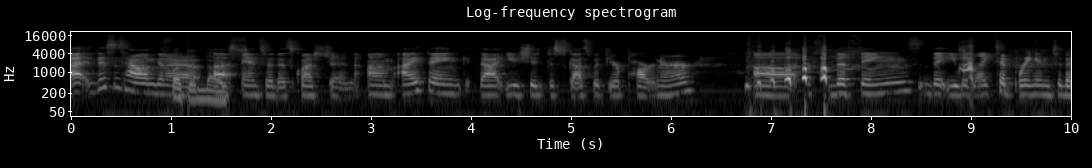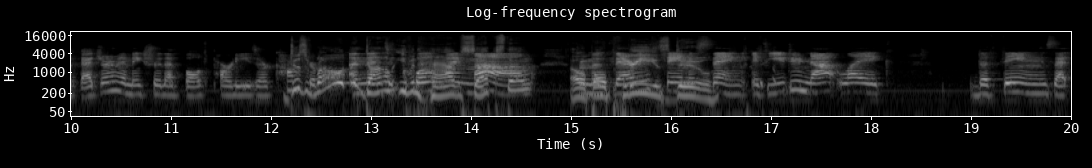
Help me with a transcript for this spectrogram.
I, this is how I'm gonna nice. uh, answer this question. Um, I think that you should discuss with your partner uh, the things that you would like to bring into the bedroom and make sure that both parties are comfortable. Does. Ronald McDonald even have sex though? Oh, From a oh, very famous do. thing, if you do not like the things that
